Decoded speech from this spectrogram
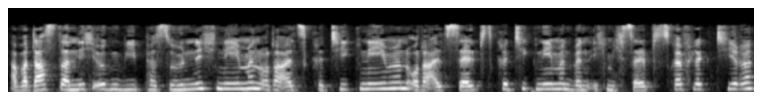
Aber das dann nicht irgendwie persönlich nehmen oder als Kritik nehmen oder als Selbstkritik nehmen, wenn ich mich selbst reflektiere,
